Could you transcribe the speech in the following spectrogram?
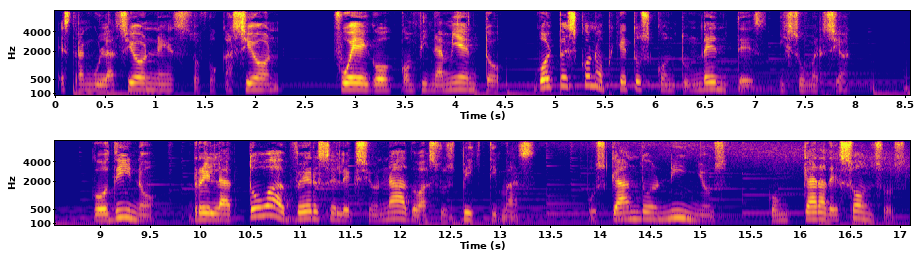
Estrangulaciones, sofocación, fuego, confinamiento, golpes con objetos contundentes y sumersión. Godino relató haber seleccionado a sus víctimas buscando niños con cara de sonsos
